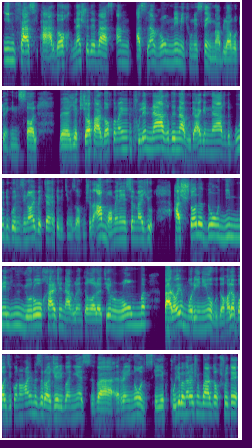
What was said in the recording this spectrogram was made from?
این فصل پرداخت نشده و اصلا, اصلا روم نمی‌تونسته این مبلغ رو تو این سال به یک جا پرداخت کنه. این پول نقد نبوده. اگه نقد بود گزینه های بهتری به تیم اضافه می‌شده اما من حیث مجدود 82 نیم میلیون یورو خرج نقل و انتقالاتی روم برای مورینیو بوده. حالا بازیکنهای مثل راجری بانیس و رینولدز که یک پولی برایشون پرداخت شده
